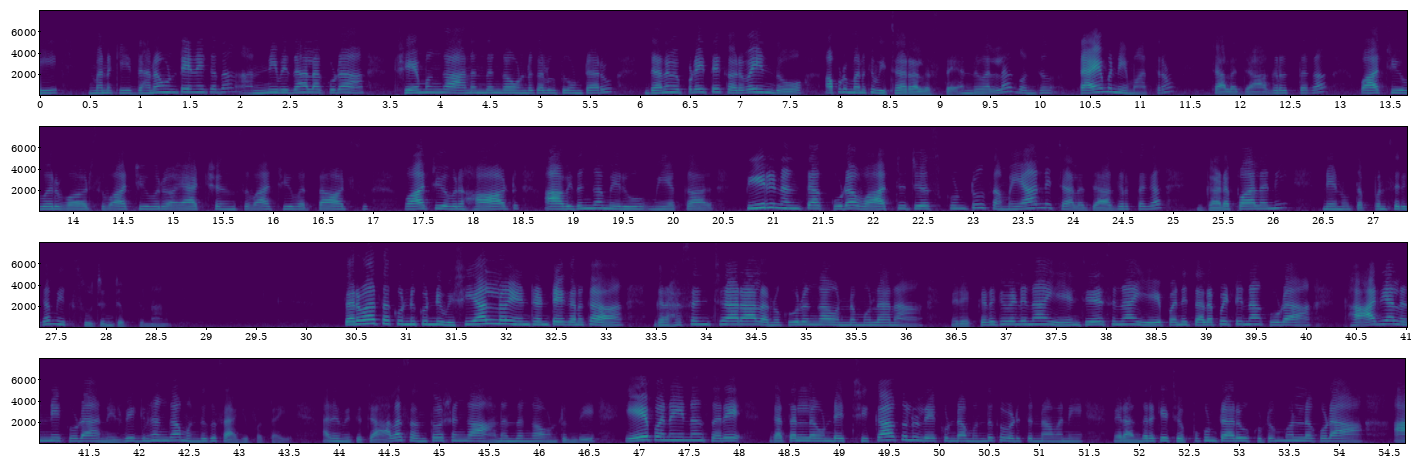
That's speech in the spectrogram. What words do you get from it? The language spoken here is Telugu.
మనకి ధనం ఉంటేనే కదా అన్ని విధాలా కూడా క్షేమంగా ఆనందంగా ఉండగలుగుతూ ఉంటారు. ధనం ఎప్పుడైతే కరువైందో అప్పుడు మనకి విచారాలు వస్తాయి అందువల్ల కొంచెం టైంని మాత్రం చాలా జాగ్రత్తగా watch your words watch your actions watch your thoughts watch your heart ఆ విధంగా మీరు మీ యొక్క తీరినంతా కూడా వాచ్ చేసుకుంటూ సమయాన్ని చాలా జాగ్రత్తగా గడపాలని నేను తప్పనిసరిగా మీకు సూచన చెప్తున్నాను. తర్వాత కొన్ని కొన్ని విషయాల్లో ఏంటంటే కనుక గ్రహ సంచారాలు అనుకూలంగా ఉన్న మూలాన మీరు ఎక్కడికి వెళ్ళినా ఏం చేసినా ఏ పని తలపెట్టినా కూడా కార్యాలన్నీ కూడా నిర్విఘ్నంగా ముందుకు సాగిపోతాయి. అది మీకు చాలా సంతోషంగా ఆనందంగా ఉంటుంది. ఏ పనైనా సరే గతంలో ఉండే చికాకులు లేకుండా ముందుకు వెడుతున్నామని మీరు అందరికీ చెప్పుకుంటారు. కుటుంబంలో కూడా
